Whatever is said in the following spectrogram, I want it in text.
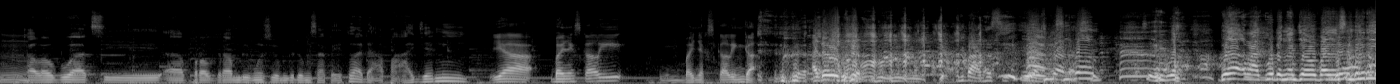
Hmm. Kalau buat si uh, program di Museum Gedung Sate itu ada apa aja nih? Ya banyak sekali, banyak sekali enggak. Ada Gimana sih? Iya, si Bal. Si Iqbal, dia ragu dengan jawabannya sendiri.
